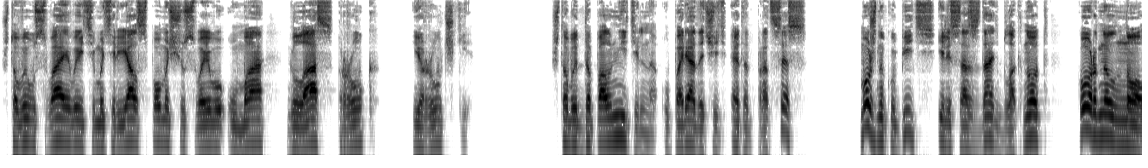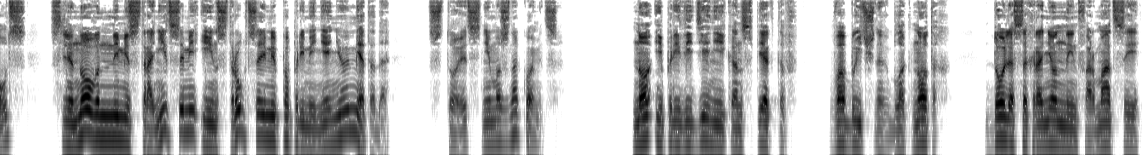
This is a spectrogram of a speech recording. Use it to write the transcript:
что вы усваиваете материал с помощью своего ума, глаз, рук и ручки. Чтобы дополнительно упорядочить этот процесс, можно купить или создать блокнот Cornell Notes с линованными страницами и инструкциями по применению метода. Стоит с ним ознакомиться. Но и при ведении конспектов в обычных блокнотах доля сохраненной информации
